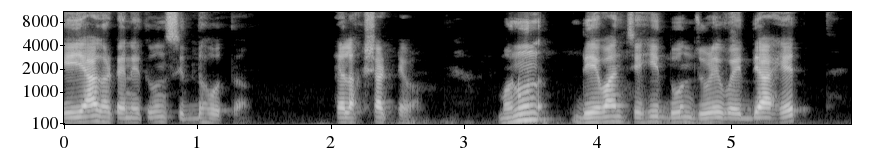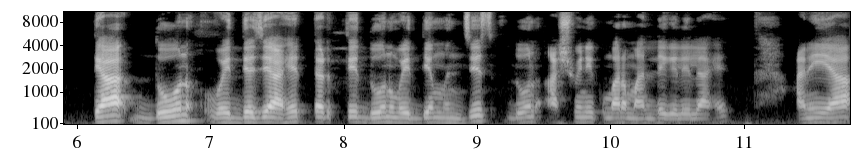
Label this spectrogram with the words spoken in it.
हे या घटनेतून सिद्ध होतं. हे लक्षात ठेवा. म्हणून देवांचेही दोन जुळे वैद्य आहेत. त्या दोन वैद्य जे आहेत तर ते दोन वैद्य म्हणजेच दोन अश्विनी कुमार मानले गेलेले आहेत. आणि या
